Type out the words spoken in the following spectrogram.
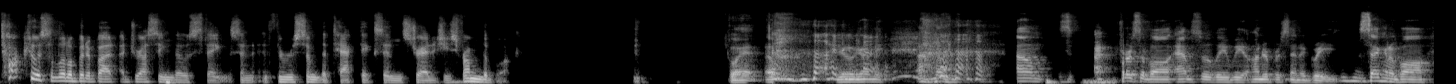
talk to us a little bit about addressing those things and, and through some of the tactics and strategies from the book. Go ahead. Oh, you look at me. um, first of all, absolutely, we 100% agree. Mm-hmm. Second of all,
